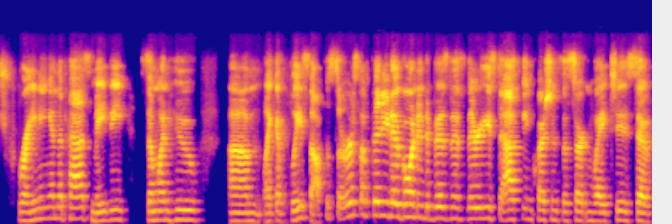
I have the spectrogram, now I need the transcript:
training in the past, maybe someone who um, like a police officer or something, you know, going into business, they're used to asking questions a certain way too. So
